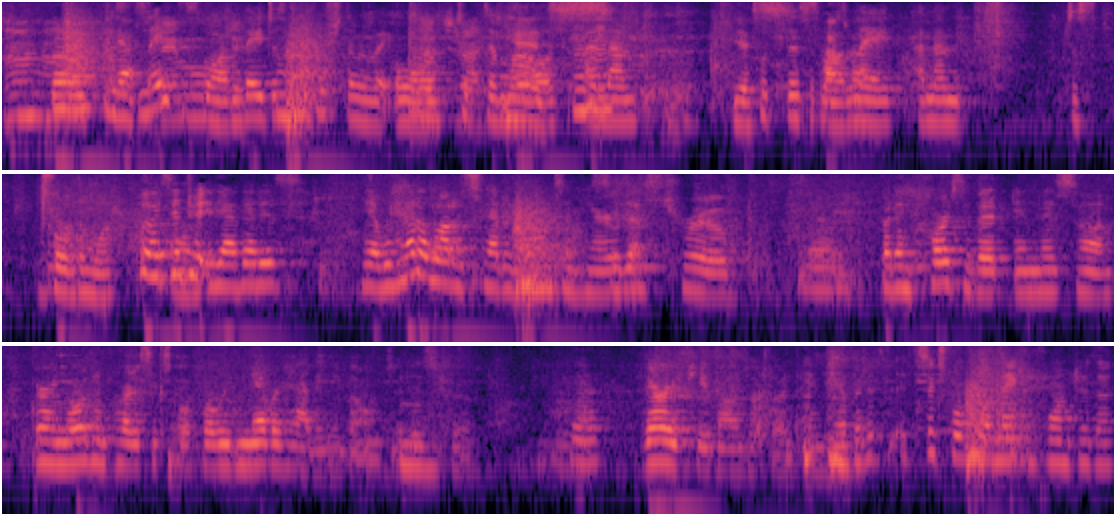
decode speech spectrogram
the this Yes. Latest moved one, it. they just pushed them away or That's took right. them Yes. out, and then Yes. put this That's one right. late, and then just throw them away. Well, it's interesting. Yeah, that is. Yeah, we had a lot of scattered bones in here. So that's true. Yeah. But in parts of it, in this um, very northern part of 644, we've never had any bones. It is true. Yeah. Very few bones up in, in here, but it's, it's 644 may conform to the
